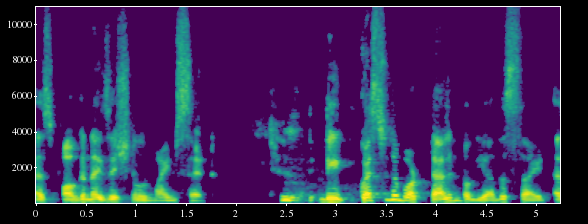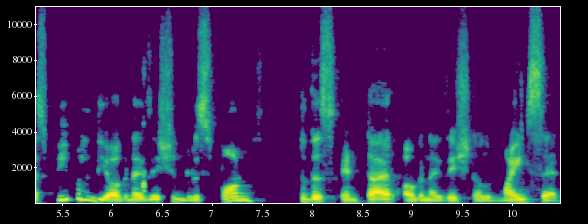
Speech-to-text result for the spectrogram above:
as organizational mindset hmm. the question about talent on the other side as people in the organization respond to this entire organizational mindset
